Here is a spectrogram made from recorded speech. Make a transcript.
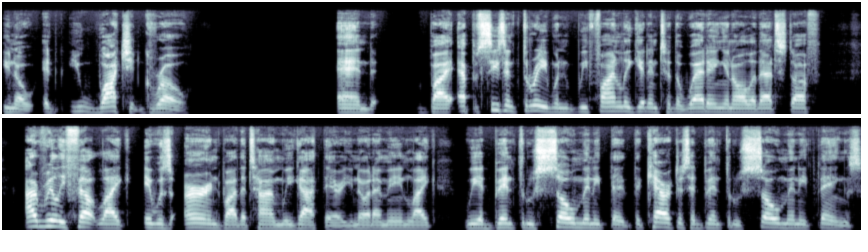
you know it. You watch it grow, and by ep- season three, when we finally get into the wedding and all of that stuff, I really felt like it was earned by the time we got there. You know what I mean? Like we had been through so many th- the characters had been through so many things.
